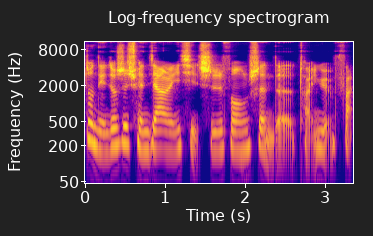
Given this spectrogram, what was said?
重点就是全家人一起吃丰盛的团圆饭，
